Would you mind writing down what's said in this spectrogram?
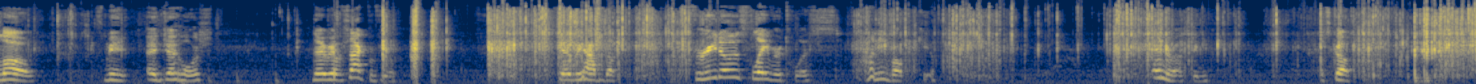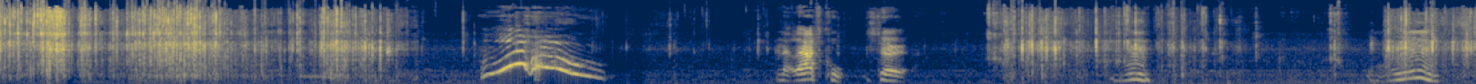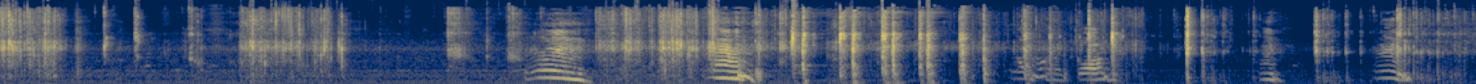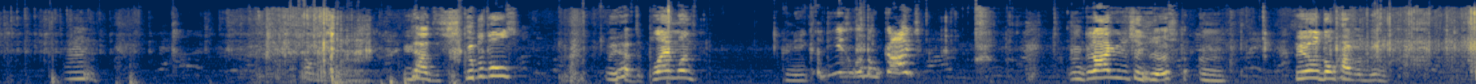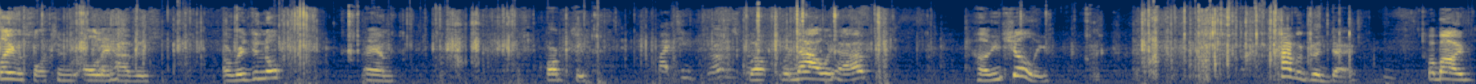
Hello, it's me, AJ Horse. Today we have a snack review. Today we have the Fritos Flavor Twist Honey Barbecue. Interesting. Let's go. Woohoo! Now that's cool. Let's try it. Mmm. Mmm. Mmm. Mmm. Oh my god. Mmm. Mmm. Mmm. You have the scoopables. We have the plain ones. And you got these little guys. I'm glad you exist. Um, People don't have a good flavor selection. All they have is original and barbecue. Might take drugs, Well, but now we have honey chili. Have a good day. Bye bye.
